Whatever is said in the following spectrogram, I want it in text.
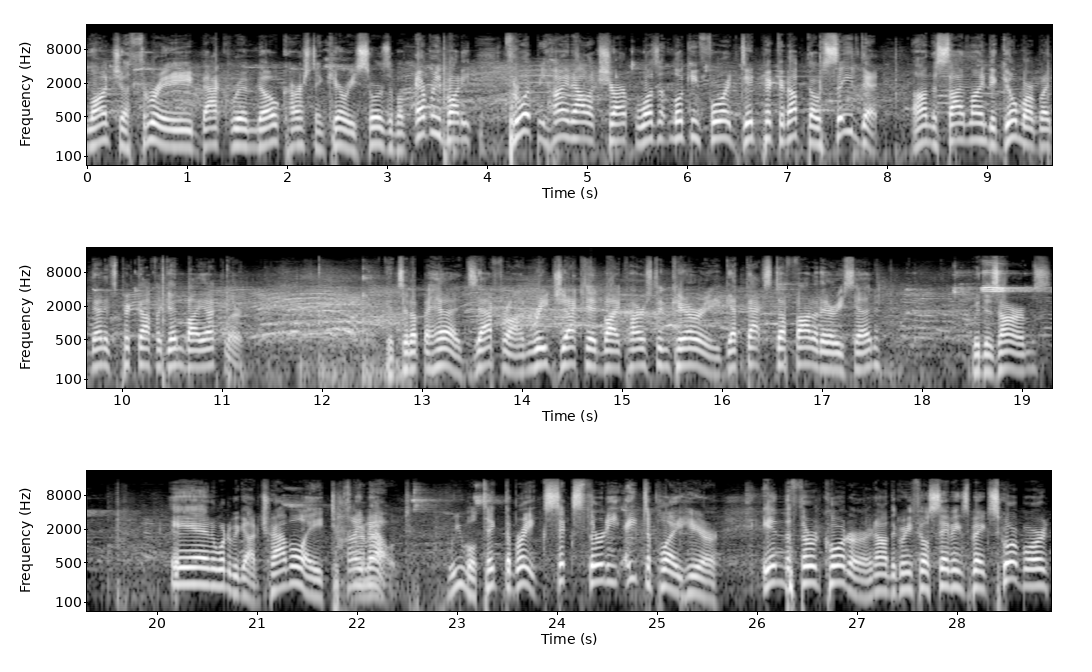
launch a three. Back rim, no. Karsten Carey soars above everybody. Threw it behind Alex Sharp. Wasn't looking for it. Did pick it up, though. Saved it on the sideline to Gilmore, but then it's picked off again by Eckler. Gets it up ahead. Zaffron rejected by Karsten Carey. Get that stuff out of there, he said, with his arms. And what do we got? Travel, a timeout. timeout. We will take the break. 6.38 to play here in the third quarter. And on the Greenfield Savings Bank scoreboard,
